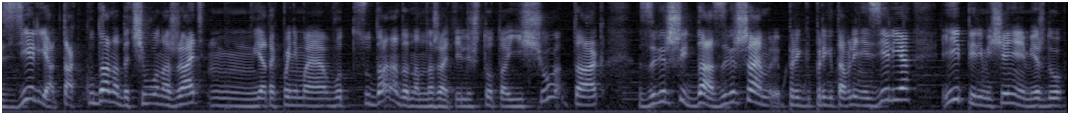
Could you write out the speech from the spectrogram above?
зелья. Так, куда надо чего нажать? Я так понимаю, вот сюда надо нам нажать или что-то еще? Так, завершить. Да, завершаем приготовление приготовления зелья и перемещения между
